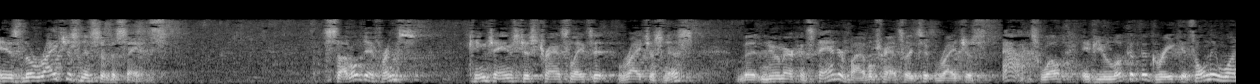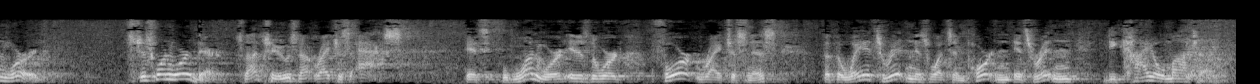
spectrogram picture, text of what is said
is the righteousness of the saints. Subtle difference. King James just translates it righteousness. The New American Standard Bible translates it righteous acts. Well, if you look at the Greek, it's only one word. It's just one word there. It's not two, it's not righteous acts. It's one word. It is the word for righteousness, but the way it's written is what's important. It's written dikaiomata.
